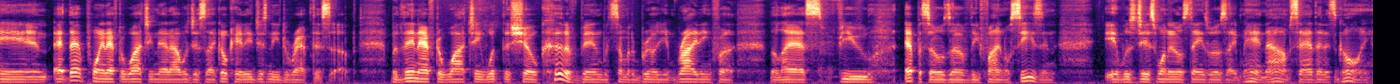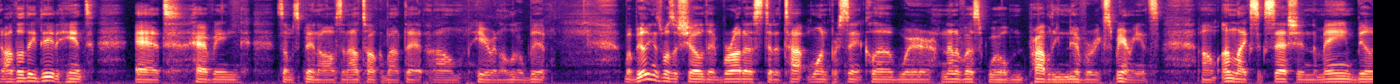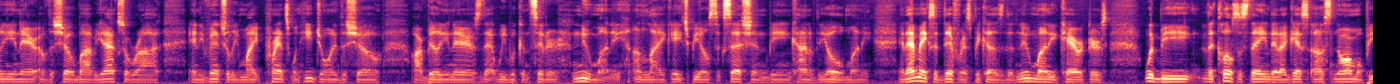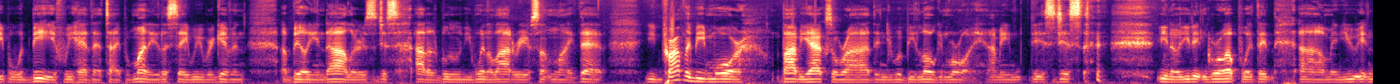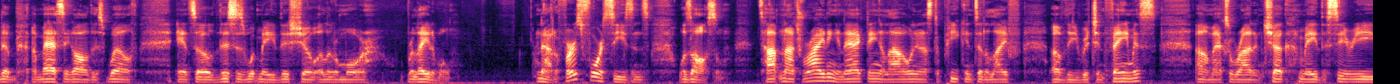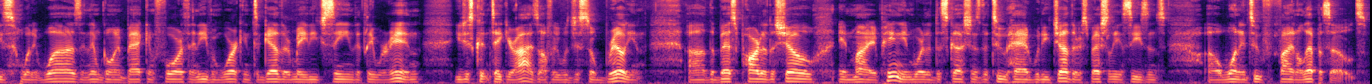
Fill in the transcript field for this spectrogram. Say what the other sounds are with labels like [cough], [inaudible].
And at that point, after watching that, I was just like, okay, they just need to wrap this up. But then, after watching what the show could have been with some of the brilliant writing for the last few episodes of the final season, it was just one of those things where it was like, man, now I'm sad that it's going. Although they did hint at having some spin-offs and I'll talk about that um, here in a little bit. But Billions was a show that brought us to the top 1% club where none of us will probably never experience. Um, unlike Succession, the main billionaire of the show, Bobby Axelrod, and eventually Mike Prince, when he joined the show, are billionaires that we would consider new money, unlike HBO Succession being kind of the old money. And that makes a difference because the new money characters would be the closest thing that I guess us normal people would be if we had that type of money. Let's say we were given a billion dollars just out of the blue, you win a lottery or something like that. You'd probably be more Bobby Axelrod than you would be Logan Roy. I mean, it's just, [laughs] you know, you didn't grow up with it um, and you end up amassing all this wealth. And so this is what made this show a little more relatable. Now, the first four seasons was awesome top notch writing and acting, allowing us to peek into the life of the rich and famous. Um, Axelrod and Chuck made the series what it was, and them going back and forth and even working together made each scene that they were in. You just couldn't take your eyes off it. It was just so brilliant. Uh, the best part of the show, in my opinion, were the discussions the two had with each other, especially in seasons uh, one and two final episodes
